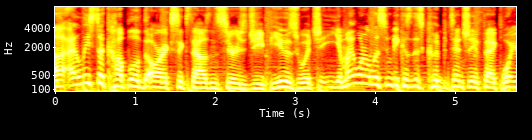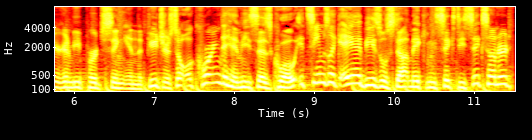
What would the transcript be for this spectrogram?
uh, at least a couple of the RX 6000 series GPUs, which you might want to listen because this could potentially affect what you're going to be purchasing in the future. So according to him, he says, quote, it seems like AIBs will stop making 6600,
